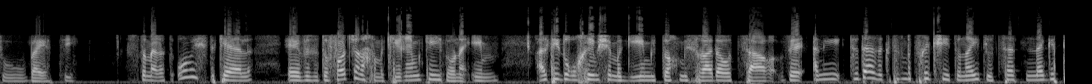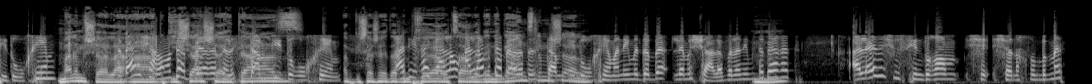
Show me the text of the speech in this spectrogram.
שהוא בעייתי. זאת אומרת, הוא מסתכל, אה, וזה תופעות שאנחנו מכירים כעיתונאים, על תדרוכים שמגיעים מתוך משרד האוצר, ואני, אתה יודע, זה קצת מצחיק שעיתונאית יוצאת נגד תדרוכים. מה למשל, לא הפגישה מדברת שהייתה אז. הפגישה שהייתה בין בכירי רגע, אני לא- האוצר אני לא לבני מדברת גנץ על סתם למשל? תדרוכים, אני מדבר, למשל, אבל אני מדברת על איזשהו סינדרום ש- שאנחנו באמת,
